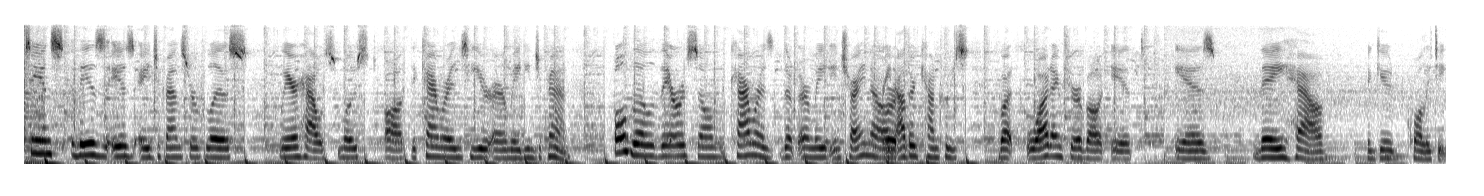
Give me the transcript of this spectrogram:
Since this is a Japan surplus warehouse, most of the cameras here are made in Japan. Although there are some cameras that are made in China or in other countries, but what I'm sure about it is they have a good quality.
